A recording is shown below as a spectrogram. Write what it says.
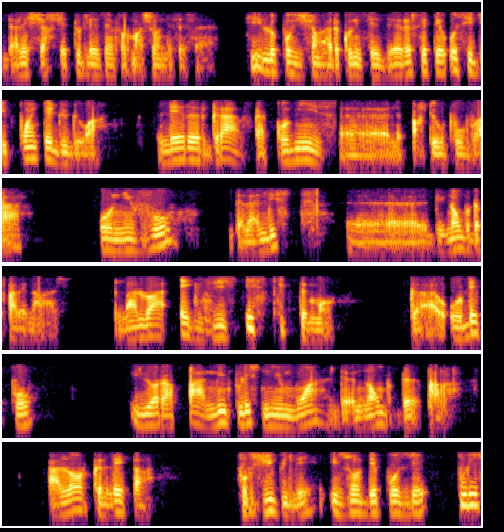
d'aller chercher toutes les informations nécessaires. Si l'opposition a reconnu ces erreurs, c'était aussi du pointer du doigt l'erreur grave qu'a commise euh, le parti au pouvoir au niveau de la liste euh, du nombre de parrainages. La loi exige strictement qu'au dépôt, il n'y aura pas ni plus ni moins de nombre de parents. Alors que l'État, pour jubiler, ils ont déposé plus,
